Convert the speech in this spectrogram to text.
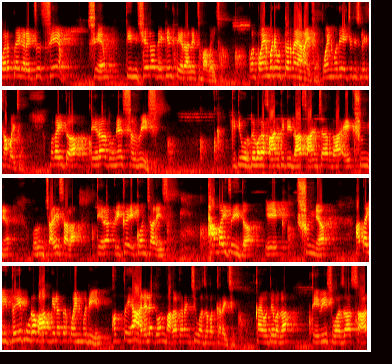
परत काय करायचं? सेम सेम तीनशेला देखील तेरानेच भागायचं. पण पॉईंटमध्ये उत्तर नाही आणायचं. पॉईंटमध्ये यायचं दिसलं की थांबायचं. बघा इथं तेरा दुने सव्वीस. किती उरतोय बघा? सहा किती? दहा. सहा चार दहा एक शून्य. वरून चाळीस आला. तेरा त्रिक एकोणचाळीस. थांबायचं इथं. एक शून्य. आता इथंही पुढं भाग दिला तर पॉईंटमध्ये येईल. फक्त ह्या आलेल्या दोन भागाकारांची वजाबात करायची. काय होते बघा? तेवीस वजा सात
